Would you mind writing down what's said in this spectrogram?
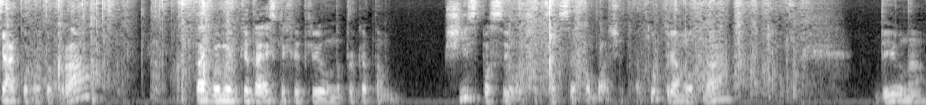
Всякого добра. Так би ми в китайських відкрили, наприклад, там 6 посилок, щоб це все побачити. А тут прям одна дивна,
